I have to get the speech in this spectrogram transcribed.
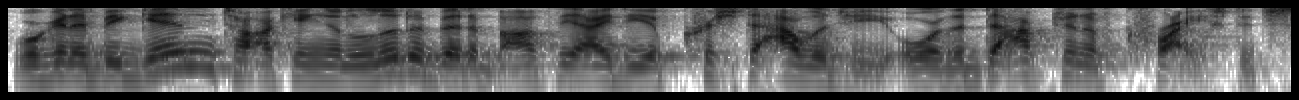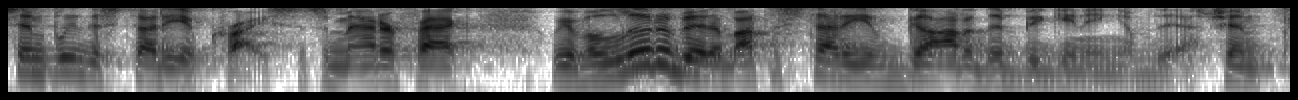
we're going to begin talking a little bit about the idea of Christology or the doctrine of Christ. It's simply the study of Christ. As a matter of fact, we have a little bit about the study of God at the beginning of this. And,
